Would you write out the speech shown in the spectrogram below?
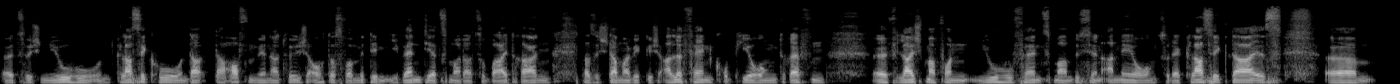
äh, zwischen Who und Classic Who und da, da hoffen wir natürlich auch, dass wir mit dem Event jetzt mal dazu beitragen, dass sich da mal wirklich alle Fangruppierungen treffen, äh, vielleicht mal von New Who Fans mal ein bisschen Annäherung zu der Klassik da ist. Ähm,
